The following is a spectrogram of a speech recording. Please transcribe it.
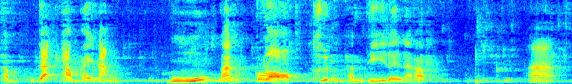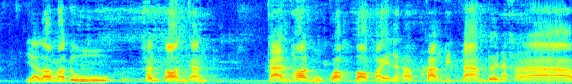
ทำจะทำให้หนังหมูนั้นกรอบขึ้นทันทีเลยนะครับ อ่า เดี๋ยวเรามาดูขั้นตอนการการทอดหมูกรอบต่อไปนะครับ ฝากติดตามด้วยนะครับ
